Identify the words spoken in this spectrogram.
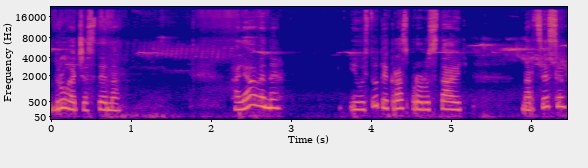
друга частина галявини. І ось тут якраз проростають нарциси,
